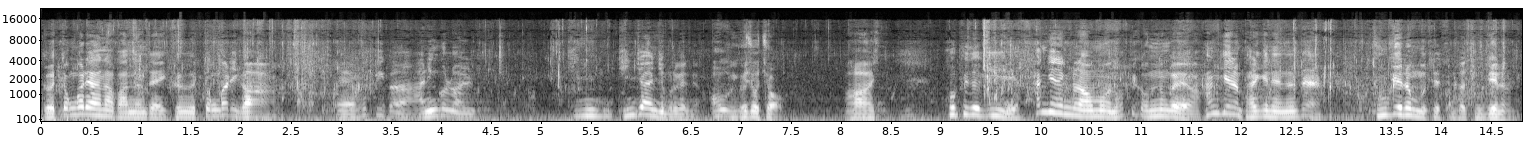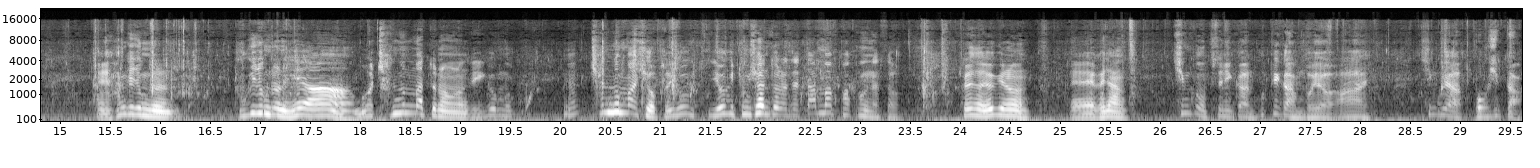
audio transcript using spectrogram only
그 똥가리 하나 봤는데 그 똥가리가 예, 호피가 아닌 걸로 알 진, 진짜인지 모르겠네요 어우 이거 좋죠 아 호피석이 한 개 정도 나오면 호피가 없는 거예요 한 개는 발견했는데 두 개는 못했습니다 두 개는 예, 한개 정도는 두 개 정도는 해야 뭐 첫눈 맛도 나오는데 이거 뭐 예? 첫눈 맛이 없어 여기, 여기 두 시간 돌았는데 땀만 팍팍 났어 그래서 여기는 예, 그냥 친구 없으니까 호피가 안 보여. 아, 친구야, 보고 싶다.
